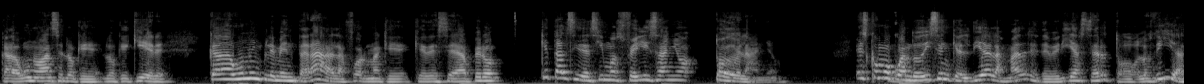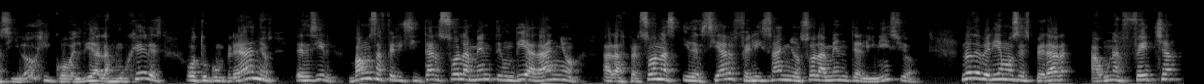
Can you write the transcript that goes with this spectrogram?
cada uno hace lo que, lo que quiere. Cada uno implementará la forma que, desea, pero ¿qué tal si decimos feliz año todo el año? Es como cuando dicen que el Día de las Madres debería ser todos los días, y lógico, el Día de las Mujeres o tu cumpleaños. Es decir, vamos a felicitar solamente un día al año a las personas y desear feliz año solamente al inicio. No deberíamos esperar a una fecha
